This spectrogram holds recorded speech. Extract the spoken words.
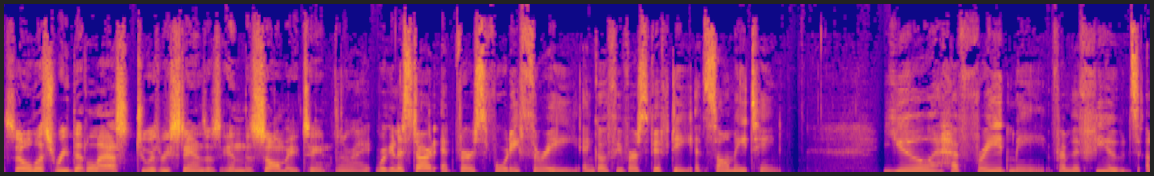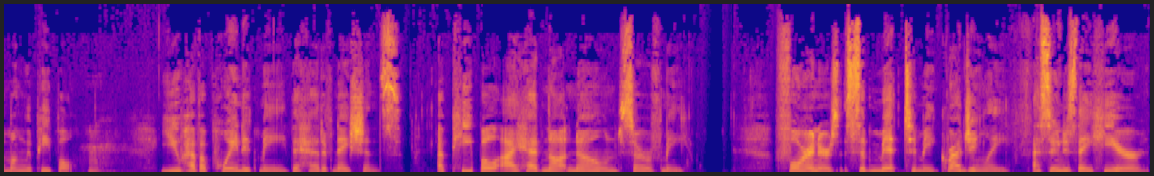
So let's read that last two or three stanzas in the Psalm 18. All right. We're going to start at verse 43 and go through verse 50 in Psalm 18. You have freed me from the feuds among the people. Hmm. You have appointed me the head of nations. A people I had not known serve me. Foreigners submit to me grudgingly. As soon as they hear,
